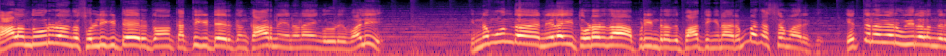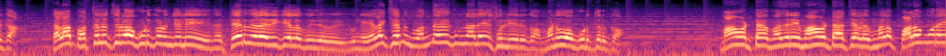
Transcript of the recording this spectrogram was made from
காலந்தோறும் நாங்கள் சொல்லிக்கிட்டே இருக்கோம் கத்திக்கிட்டே இருக்கோம். காரணம் என்னென்னா எங்களுடைய வழி இன்னமும் இந்த நிலை தொடருதா அப்படின்றது பார்த்தீங்கன்னா ரொம்ப கஷ்டமாக இருக்குது எத்தனை பேர் உயிரிழந்திருக்கான்? தலா பத்து லட்ச ரூபா கொடுக்கணும்னு சொல்லி இந்த தேர்தல் அறிக்கையில் இவங்க எலெக்ஷனுக்கு வந்ததுக்கு முன்னாலே சொல்லியிருக்கோம் மனுவை கொடுத்துருக்கோம். மாவட்ட மதுரை மாவட்ட ஆட்சியாளர் மேலே பல முறை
